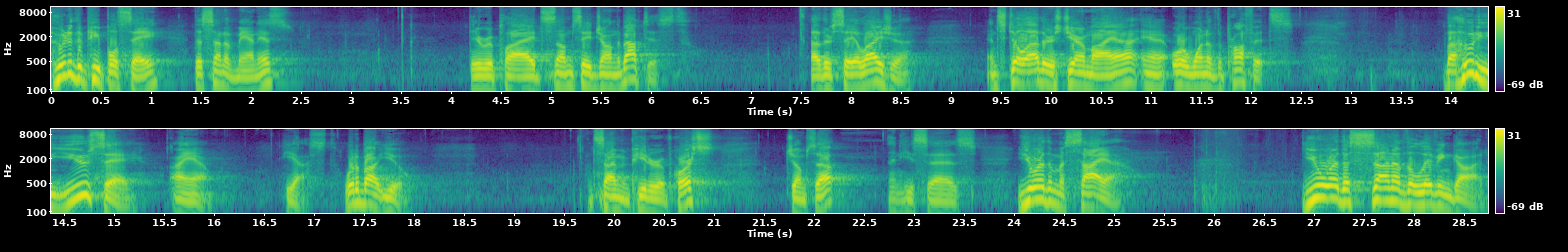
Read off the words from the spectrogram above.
Who do the people say the Son of Man is? They replied, Some say John the Baptist Others say Elijah, and still others Jeremiah or one of the prophets. But who do you say I am? He asked. What about you? Simon Peter, of course, jumps up and he says, You're the Messiah. You are the Son of the living God.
